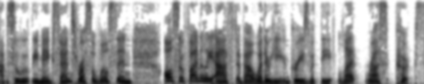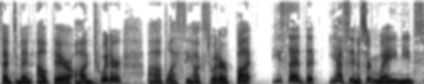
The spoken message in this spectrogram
absolutely makes sense. Russell Wilson also finally asked about whether he agrees with the let Russ cook sentiment out there on Twitter. Uh, bless Seahawks Twitter. But he said that, yes, in a certain way, he needs,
